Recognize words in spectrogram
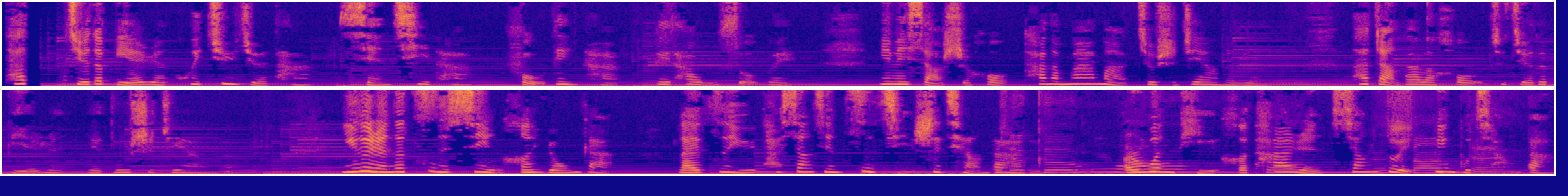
他觉得别人会拒绝他、嫌弃他。否定他，对他无所谓，因为小时候他的妈妈就是这样的人。他长大了后就觉得别人也都是这样的。一个人的自信和勇敢，来自于他相信自己是强大的，而问题和他人相对并不强大，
